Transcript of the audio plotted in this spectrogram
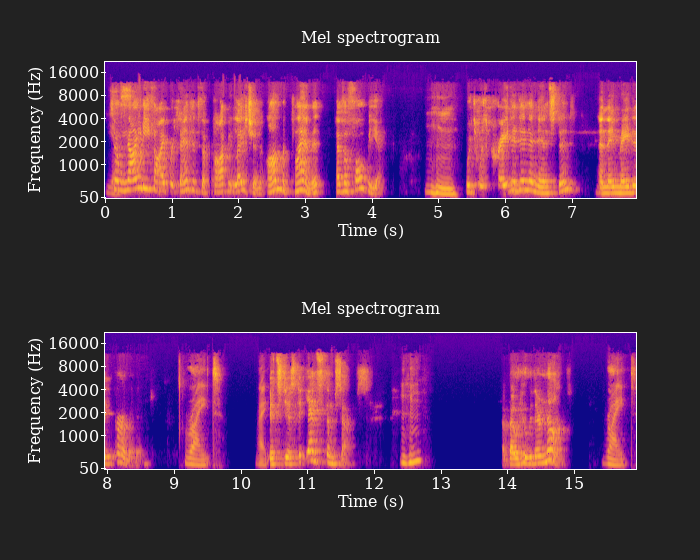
Yes. So 95% of the population on the planet have a phobia mm-hmm. which was created in an instant and they made it permanent. Right. Right. It's just against themselves mm-hmm. about who they're not. Right.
